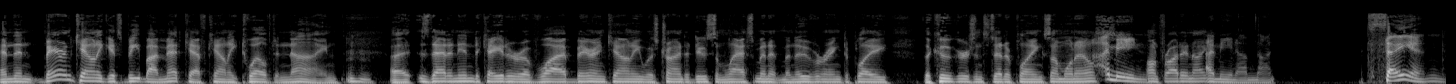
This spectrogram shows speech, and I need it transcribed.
And then Barren County gets beat by Metcalfe County, twelve to 9 Mm-hmm. Uh, is that an indicator of why Barren County was trying to do some last-minute maneuvering to play the Cougars instead of playing someone else? I mean, on Friday night. I mean, I'm not saying,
